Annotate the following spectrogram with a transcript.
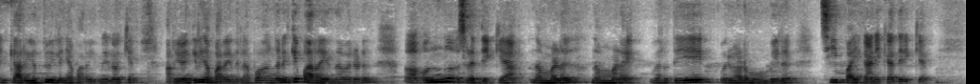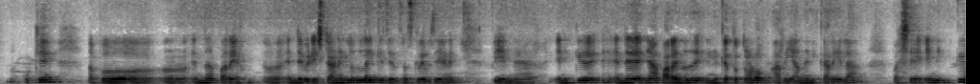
എനിക്കറിയത്തുമില്ല ഞാൻ പറയുന്നില്ല ഓക്കെ? അറിയുമെങ്കിൽ ഞാൻ പറയുന്നില്ല. അപ്പോൾ അങ്ങനെയൊക്കെ പറയുന്നവരോട് ആ, ഒന്ന് ശ്രദ്ധിക്കുക. നമ്മൾ നമ്മളെ വെറുതെ ഒരുപാട് മുമ്പിൽ ചീപ്പായി കാണിക്കാതിരിക്കുക. ഓക്കെ? അപ്പോൾ എന്താ പറയുക എന്റെ വീഡിയോ ഇഷ്ടമാണെങ്കിൽ ഒന്ന് ലൈക്ക് ചെയ്ത് സബ്സ്ക്രൈബ് ചെയ്യണേ. പിന്നെ എനിക്ക് എന്റെ ഞാൻ പറയുന്നത് നിങ്ങൾക്ക് എത്രത്തോളം അറിയാമെന്ന് എനിക്കറിയില്ല. പക്ഷേ എനിക്ക്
